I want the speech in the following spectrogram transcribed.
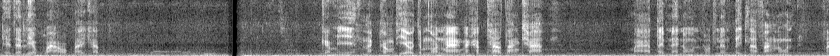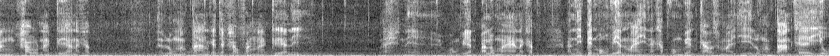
เดี๋ยวจะเลี้ยวขวาออกไปครับ ก็มีนักท่องเที่ยวจำนวนมากนะครับ ชาวต่างชาติ มาเต็มเลยนู่นรถเริ่มติดแล้วฝั่งนู้น ฝั่งเข้านาเกลือนะครับเดี๋ยวลงน้ำตาลก็จะเข้าฝั่งนาเกลือนี่ไปนี่วงเวียนปาโลมานะครับ อันนี้เป็นวงเวียนใหม่นะครับ วงเวียนเก่าสมัยที่ลุงน้ำตาลเคยอยู่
